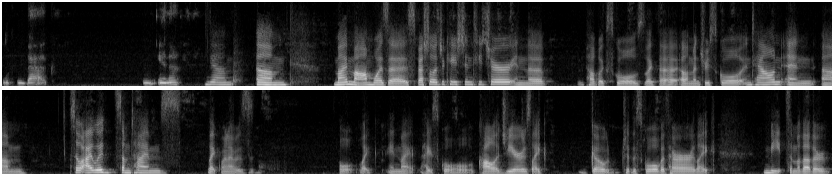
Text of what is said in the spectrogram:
looking back. Anna? Yeah. Um, my mom was a special education teacher in the public schools, like the elementary school in town. And um, so I would sometimes, like when I was like in my high school, college years, like go to the school with her, like meet some of the other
